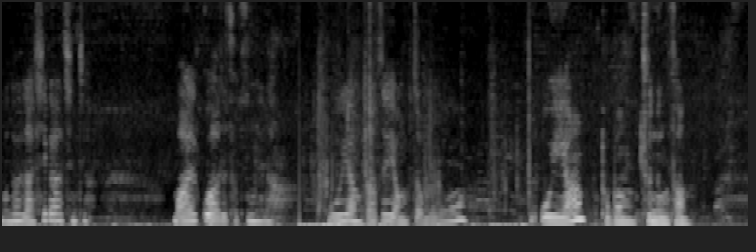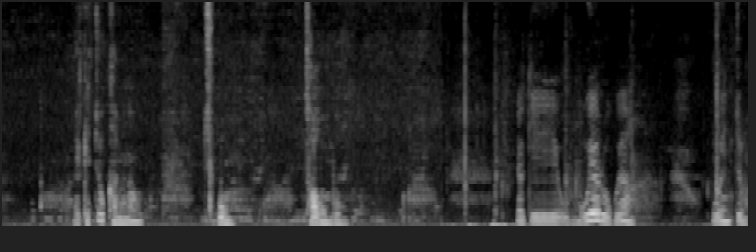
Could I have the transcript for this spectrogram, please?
오늘 날씨가 진짜 맑고 아주 좋습니다. 오이암까지 0.5. 오이암, 도봉, 주능선. 이렇게 쭉 가면은 주봉, 저음봉. 여기 우- 우회로고요. 왼쪽,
